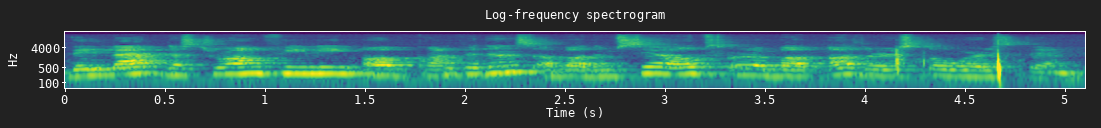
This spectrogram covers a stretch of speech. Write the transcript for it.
They lack the strong feeling of confidence about themselves or about others towards them.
